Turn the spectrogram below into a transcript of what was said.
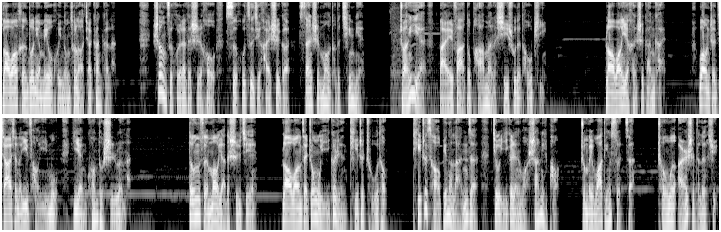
老王很多年没有回农村老家看看了，上次回来的时候，似乎自己还是个三十冒头的青年。转眼，白发都爬满了稀疏的头皮。老王也很是感慨，望着家乡的一草一木，眼眶都湿润了。冬笋冒芽的时节，老王在中午一个人提着锄头，提着草编的篮子，就一个人往山里跑，准备挖点笋子，重温儿时的乐趣，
